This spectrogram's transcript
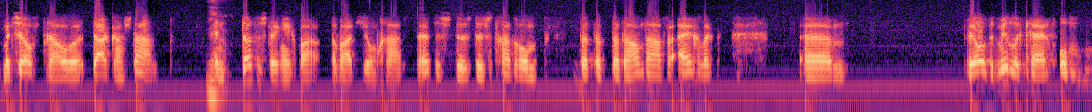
met zelfvertrouwen daar kan staan. En dat is denk ik waar, waar het hier om gaat. Hè? Dus, dus, dus het gaat erom dat, dat, dat de handhaver eigenlijk ehm, wel de middelen krijgt om,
